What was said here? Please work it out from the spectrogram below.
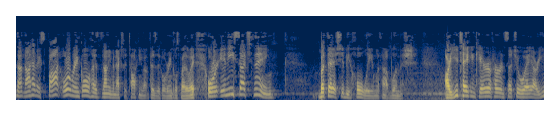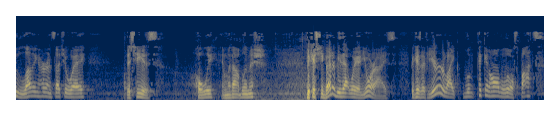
not not having spot or wrinkle. Has not even actually talking about physical wrinkles, by the way, or any such thing, but that it should be holy and without blemish. Are you taking care of her in such a way? Are you loving her in such a way that she is holy and without blemish? Because she better be that way in your eyes. Because if you're like picking all the little spots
